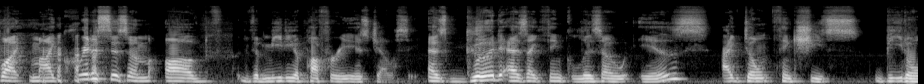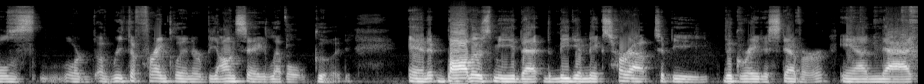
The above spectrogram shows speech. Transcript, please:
but my criticism of the media puffery is jealousy. As good as I think Lizzo is, I don't think she's Beatles or Aretha Franklin or Beyonce level good. And it bothers me that the media makes her out to be the greatest ever and that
